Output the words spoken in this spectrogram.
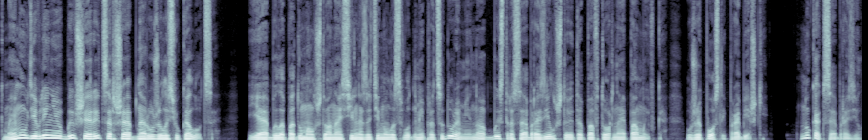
К моему удивлению, бывшая рыцарша обнаружилась у колодца. Я было подумал, что она сильно затянула с водными процедурами, но быстро сообразил, что это повторная помывка, уже после пробежки. Ну как сообразил?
